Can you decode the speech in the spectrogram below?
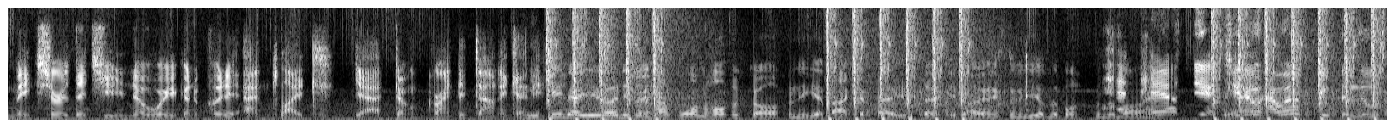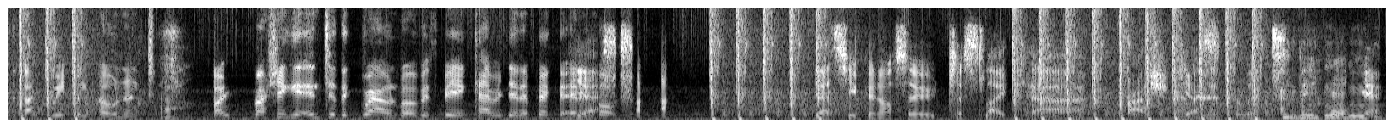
make sure that you know where you're going to put it and like, yeah, don't grind it down again. You do know you're only going to have one hovercraft when you get back at base, don't you, darling? It's going to be on the bottom of the Hey, mine. hey, RTX, you know how else you can lose the battery component? Ah. By smashing it into the ground while it's being carried in a pick in a Yes. Box. yes, you can also just like uh, Crash. Yes. it.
